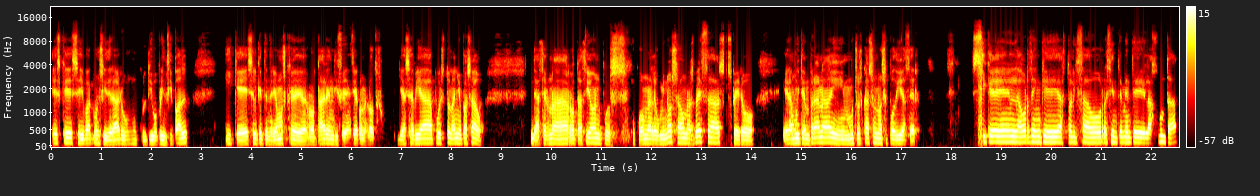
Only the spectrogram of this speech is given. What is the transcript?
es que se iba a considerar un cultivo principal y que es el que tendríamos que rotar en diferencia con el otro. Ya se había puesto el año pasado de hacer una rotación pues con una leguminosa, unas bezas, pero era muy temprana y en muchos casos no se podía hacer. Sí que en la orden que ha actualizado recientemente la Junta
